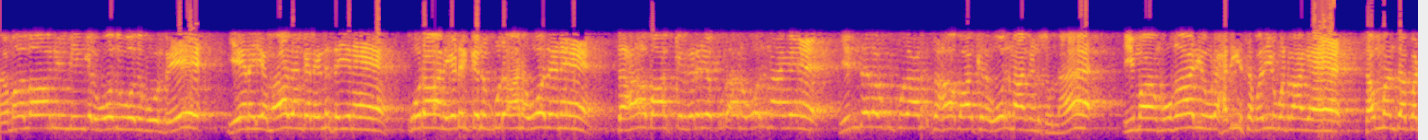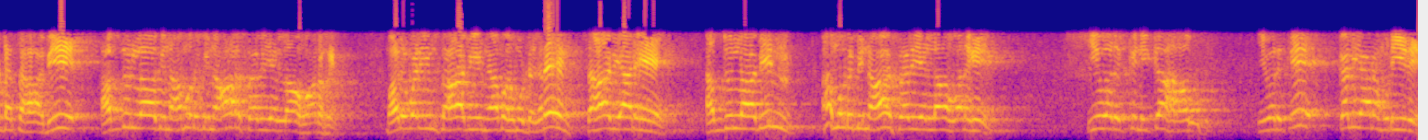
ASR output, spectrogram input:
ரமலானில் நீங்கள் ஓதுவது போன்று ஏனைய மாதங்கள் என்ன செய்யணும் குரான் எடுக்கணும் குரான் ஓதனே. சஹாபாக்கள் நிறைய குரான் ஓதுனாங்க. எந்த அளவுக்கு குரான் சஹாபாக்கள் ஓதுனாங்கன்னு சொன்னா இமா முகாரி ஒரு ஹதீஸ பதிவு பண்றாங்க. சம்பந்தப்பட்ட சஹாபி Abdullah bin Amr bin As அலி அல்லாஹ் அவர்கள் மறுபடியும் சஹாபியை ஞாபகம் ஊட்டுகிறேன். சஹாபியாரே Abdullah bin Amr bin As அலி அல்லாஹ் அவர்கள் இவருக்கு நிக்காக ஆகுது. இவருக்கு கல்யாணம் முடியுது.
